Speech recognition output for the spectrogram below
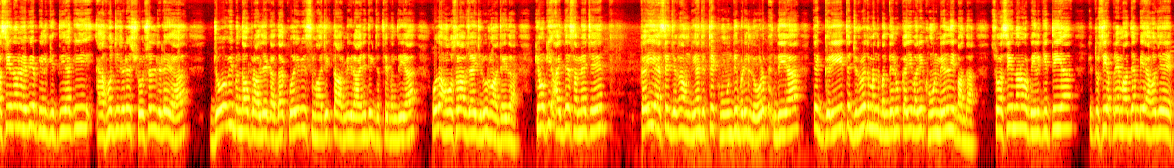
ਅਸੀਂ ਉਹਨਾਂ ਨੂੰ ਇਹ ਵੀ ਅਪੀਲ ਕੀਤੀ ਹੈ ਕਿ ਇਹੋ ਜਿਹੇ ਜਿਹੜੇ ਸੋਸ਼ਲ ਜਿਹੜੇ ਆ ਜੋ ਵੀ ਬੰਦਾ ਉਪਰਾਲੇ ਕਰਦਾ, ਕੋਈ ਵੀ ਸਮਾਜਿਕ, ਧਾਰਮਿਕ, ਰਾਜਨੀਤਿਕ ਜਥੇਬੰਦੀ ਆ, ਉਹਦਾ ਹੌਸਲਾ ਅਫਜ਼ਾਈ ਜ਼ਰੂਰ ਹੋਣਾ ਚਾਹੀਦਾ। ਕਿਉਂਕਿ ਅੱਜ ਦੇ ਸਮੇਂ 'ਚ ਕਈ ਐਸੇ ਜਗ੍ਹਾ ਹੁੰਦੀਆਂ ਜਿੱਥੇ ਖੂਨ ਦੀ ਬੜੀ ਲੋੜ ਪੈਂਦੀ ਆ ਤੇ ਗਰੀਬ ਤੇ ਜ਼ਰੂਰਤਮੰਦ ਬੰਦੇ ਨੂੰ ਕਈ ਵਾਰੀ ਖੂਨ ਮਿਲ ਨਹੀਂ ਪਾਉਂਦਾ। ਸੋ ਅਸੀਂ ਉਹਨਾਂ ਨੂੰ ਅਪੀਲ ਕੀਤੀ ਆ ਕਿ ਤੁਸੀਂ ਆਪਣੇ ਮਾਧਿਅਮ ਵੀ ਇਹੋ ਜਿਹੇ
